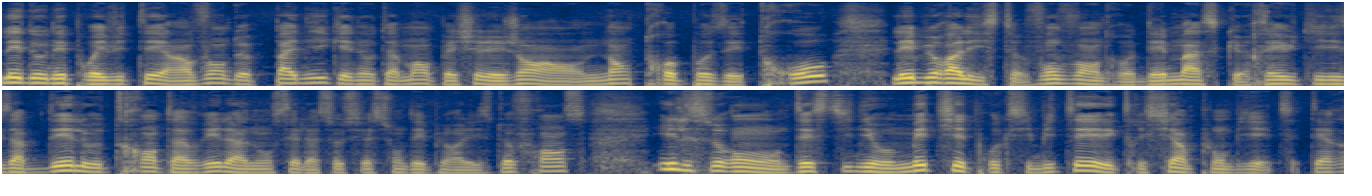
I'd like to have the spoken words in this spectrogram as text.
les donner pour éviter un vent de panique et notamment empêcher les gens à en entreposer trop. Les buralistes vont vendre des masques réutilisables dès le 30 avril, a annoncé l'association des buralistes de France. Ils seront destinés aux métiers de proximité, électricien, plombier, etc.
